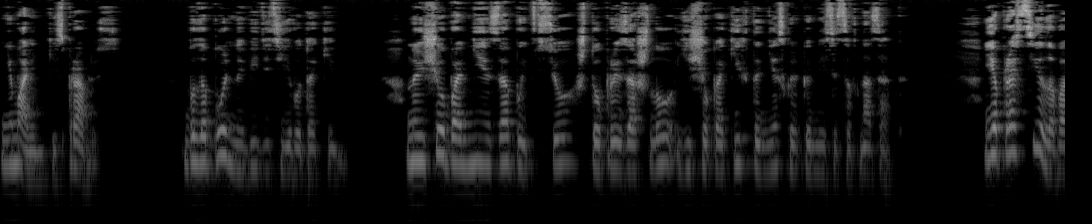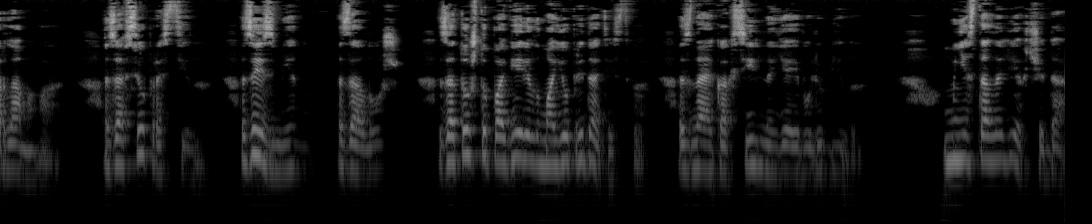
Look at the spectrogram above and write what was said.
Не маленький, справлюсь. Было больно видеть его таким. Но еще больнее забыть все, что произошло еще каких-то несколько месяцев назад. Я простила Варламова. За все простила. За измену, за ложь, за то, что поверил в мое предательство, зная, как сильно я его любила. Мне стало легче, да,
